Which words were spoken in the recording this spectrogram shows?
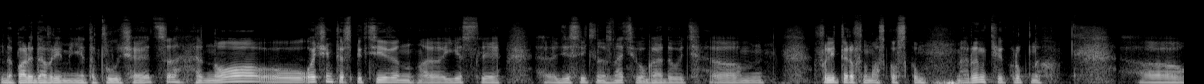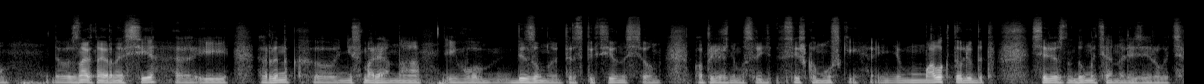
до поры до времени это получается, но очень перспективен, э, если э, действительно знать и угадывать. Эм, флипперов на московском рынке крупных э, знают, наверное, все. И рынок, несмотря на его безумную перспективность, он по-прежнему слишком узкий. Мало кто любит серьезно думать и анализировать.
